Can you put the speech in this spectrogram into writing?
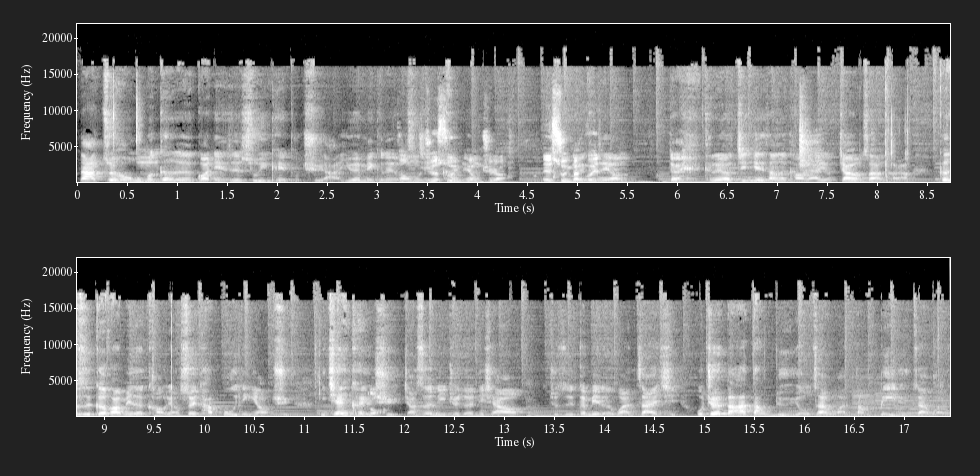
那最后我们个人的观点是，宿营可以不去啊，因为每个人有。我觉得宿营不用去啊，那宿营蛮贵。可能有对，可能有金钱上的考量，有交友上的考量，各式各方面的考量，所以他不一定要去。你今天可以去，假设你觉得你想要就是跟别人玩在一起，我觉得把它当旅游在玩，当避旅在玩的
